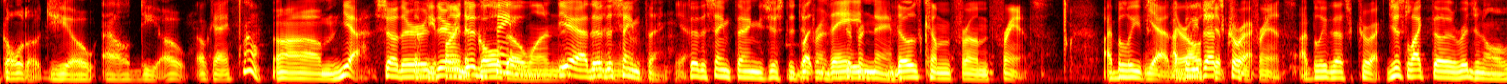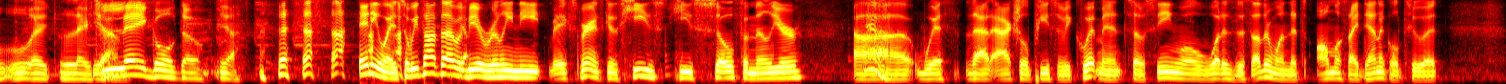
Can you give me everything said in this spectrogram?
Goldo, G O L D O. Okay. Um, yeah, so they're if you they're, find they're the Goldo same, one, yeah, they're the you same know, thing. yeah. They're the same thing, it's just a But different they different name. those come from France. I believe. Yeah, they're believe all that's shipped from correct. France. I believe that's correct. Just like the original Le, Le Yeah. Le Goldo. yeah. anyway, so we thought that would be a really neat experience because he's he's so familiar uh, with that actual piece of equipment. So seeing well, what is this other one that's almost identical to it?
